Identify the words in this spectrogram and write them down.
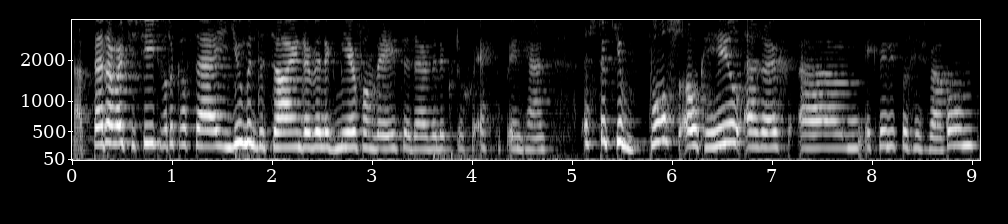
Nou, verder wat je ziet, wat ik al zei, human design, daar wil ik meer van weten. Daar wil ik toch echt op ingaan. Een stukje bos ook heel erg. Um, ik weet niet precies waarom.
